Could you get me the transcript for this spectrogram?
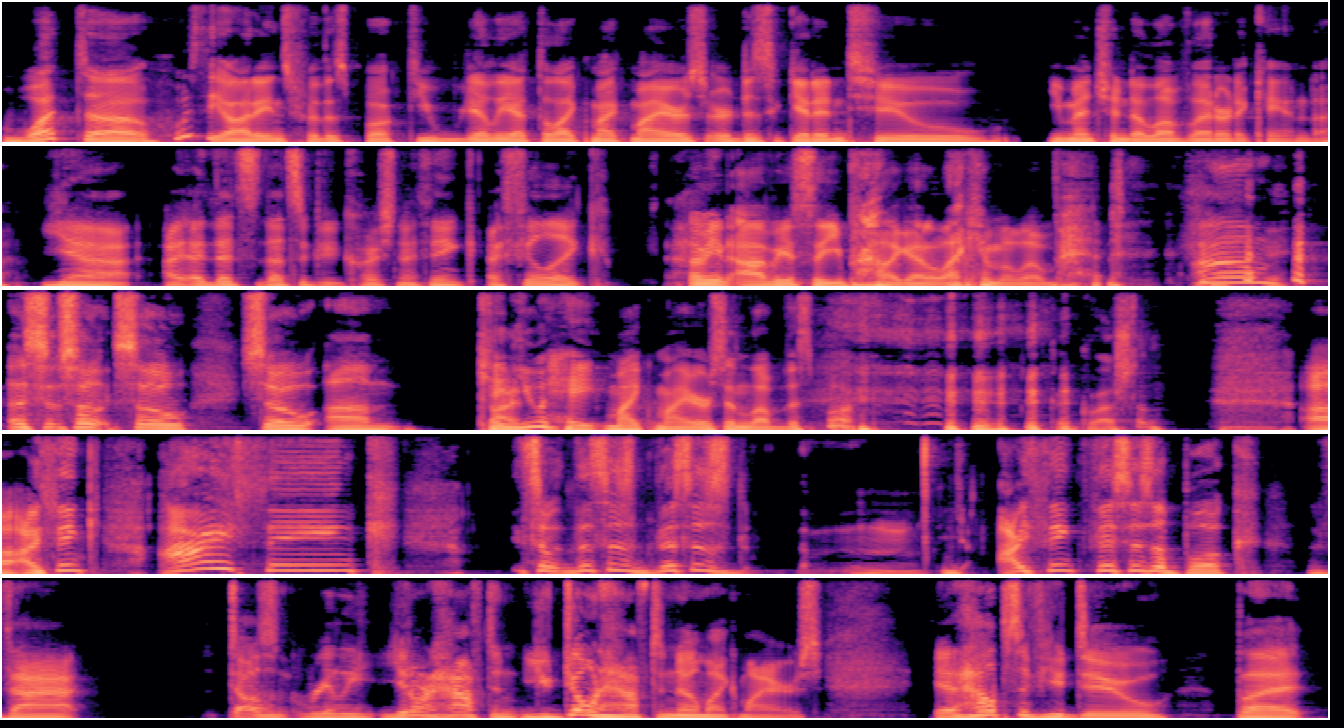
what uh who's the audience for this book? Do you really have to like Mike Myers or does it get into you mentioned a love letter to Canada? Yeah, I, I, that's that's a good question. I think I feel like I mean, obviously you probably got to like him a little bit. um uh, so so so so um can I, you hate Mike Myers and love this book? good question. Uh, I think I think so this is this is I think this is a book that doesn't really you don't have to you don't have to know Mike Myers. It helps if you do, but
